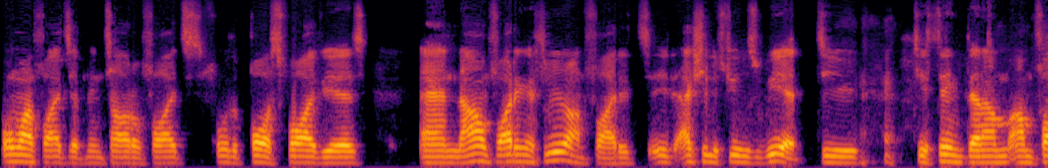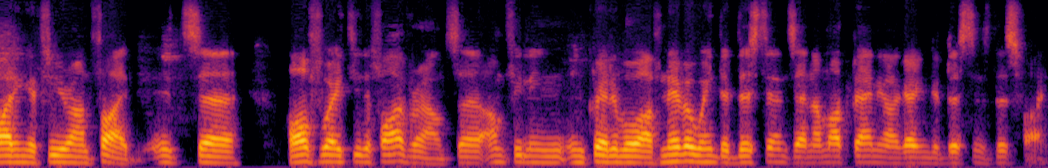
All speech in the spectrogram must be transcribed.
All my fights have been title fights for the past five years, and now I'm fighting a three round fight. It's it actually feels weird to to think that I'm I'm fighting a three round fight. It's uh, halfway to the five rounds. So I'm feeling incredible. I've never went the distance, and I'm not planning on going the distance this fight.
